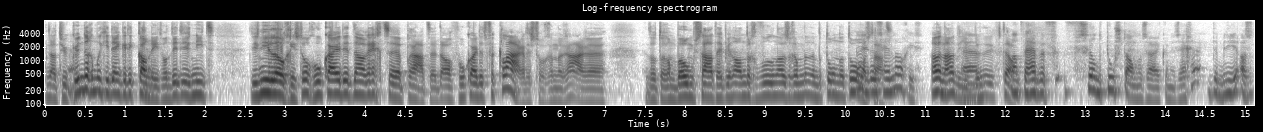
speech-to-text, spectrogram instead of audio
natuurkundige moet je denken, dit kan niet, want dit is niet, dit is niet logisch, toch? Hoe kan je dit nou recht uh, praten? Of hoe kan je dit verklaren? Dat is toch een rare... Dat er een boom staat, heb je een ander gevoel dan als er een, een betonnen toren nee, staat. dat is heel logisch. Oh, nou, die, um, vertel. Want we hebben verschillende toestanden, zou je kunnen zeggen. De manier, als, het,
